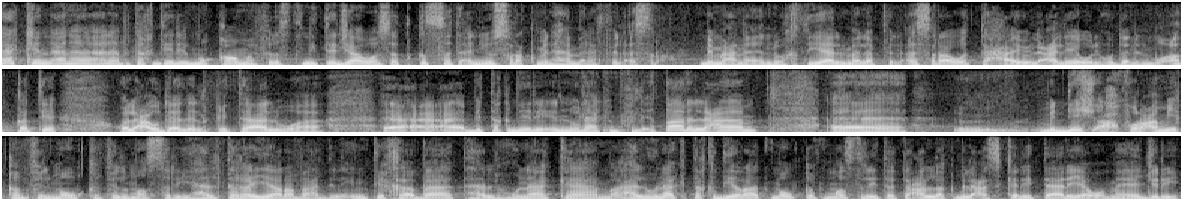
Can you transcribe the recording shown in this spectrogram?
لكن أنا أنا بتقديري المقاومة الفلسطينية تجاوزت قصة أن يسرق منها ملف الأسرى. بمعنى أنه اغتيال ملف الأسرى والتحايل عليه والهدن المؤقتة والعودة للقتال وبتقديري أنه لكن في الإطار العام آه بديش أحفر عميقا في الموقف المصري. هل تغير بعد الانتخابات؟ هل هناك هل هناك تقديرات موقف مصري تتعلق بالعسكريتاريا وما يجري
